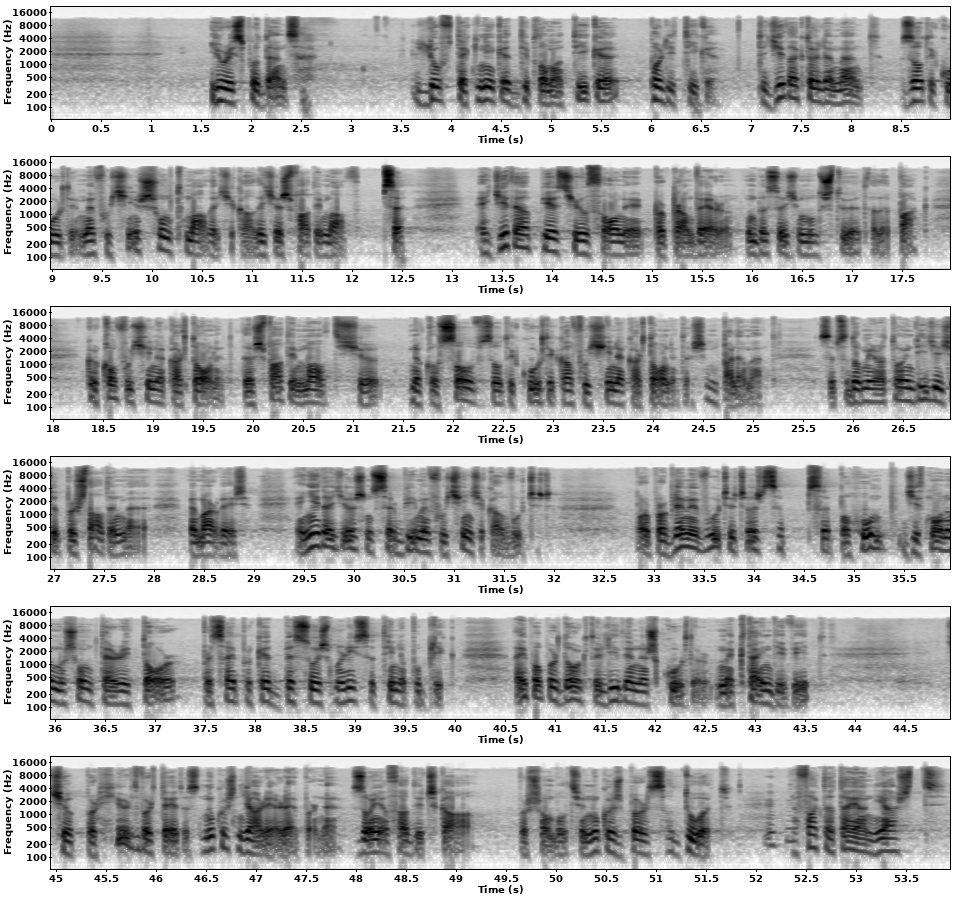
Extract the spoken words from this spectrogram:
jurisprudence, luftë teknike, diplomatike, politike. Të gjitha këto elemente, Zoti Kurti, me fuqinë shumë të madhe që ka dhe që është fat i madh, Pse? E gjithë ajo pjesë që ju thoni për pranverën, unë besoj që mund të shtyhet edhe pak, kërkon fuqinë e kartonit dhe është fat i madh që në Kosovë zoti Kurti ka fuqinë e kartonit është në parlament, sepse do miratojnë ligje që të përshtaten me marrëveshjen. E njëta që është në Serbi me fuqinë që ka Vuçiç. Por problemi i Vuçiç është se pse po humb gjithmonë e më shumë territor për sa i përket besueshmërisë së tij në publik dhe ai po përdor këtë lidhjen e shkurtër me këta individë, që për hir të vërtetës nuk është ngjarje e re për ne. Zonja tha diçka, për shembull, që nuk është bërë sa duhet. Mhm. Në fakt ata janë jashtë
